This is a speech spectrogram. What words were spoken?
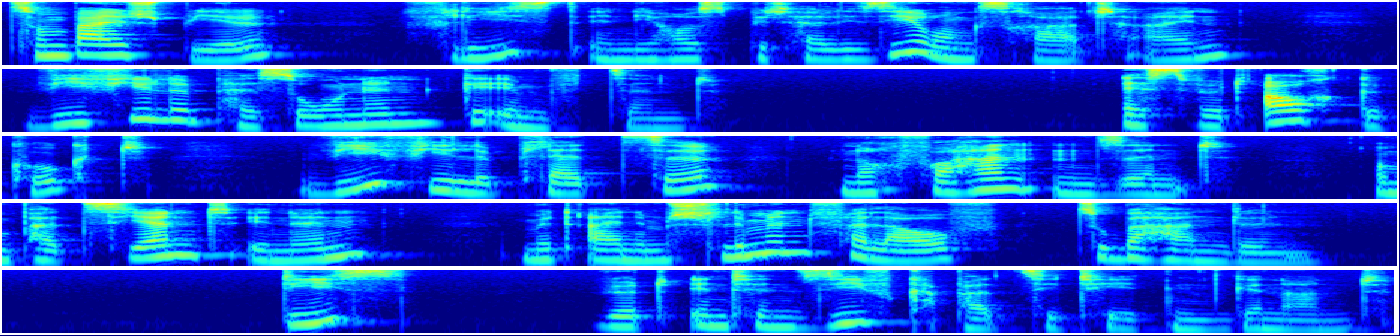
Zum Beispiel fließt in die Hospitalisierungsrate ein, wie viele Personen geimpft sind. Es wird auch geguckt, wie viele Plätze noch vorhanden sind, um Patientinnen mit einem schlimmen Verlauf zu behandeln. Dies wird Intensivkapazitäten genannt.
